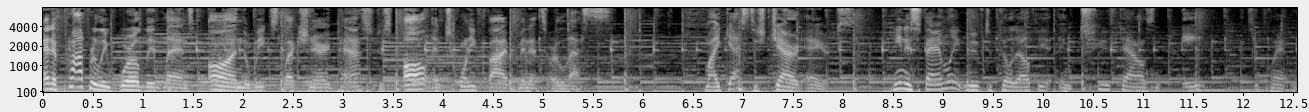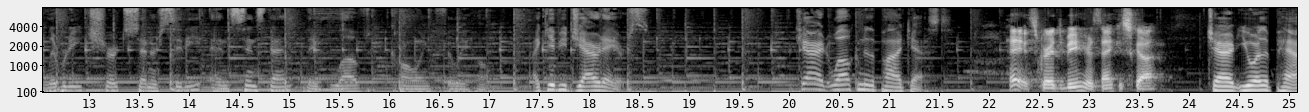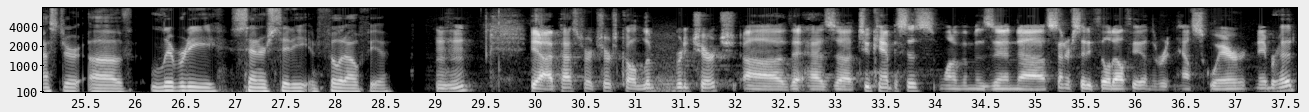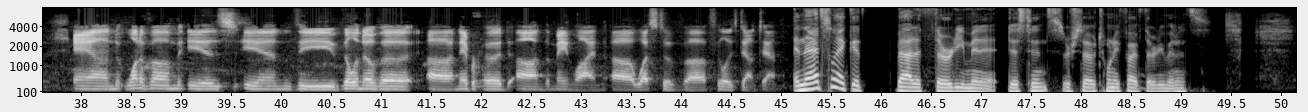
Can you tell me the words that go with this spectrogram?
and a properly worldly lens on the week's lectionary passages, all in 25 minutes or less. My guest is Jared Ayers. He and his family moved to Philadelphia in 2008 to plant Liberty Church Center City, and since then, they've loved calling Philly home. I give you Jared Ayers. Jared, welcome to the podcast. Hey, it's great to be here. Thank you, Scott. Jared, you are the pastor of Liberty Center City in Philadelphia. Mm-hmm. Yeah, I pastor a church called Liberty Church uh, that has uh, two campuses. One of them is in uh, Center City, Philadelphia, in the Rittenhouse Square neighborhood, and one of them is in the Villanova uh, neighborhood on the main line uh, west of uh, Philly's downtown. And that's like a, about a 30 minute distance or so, 25, 30 minutes.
